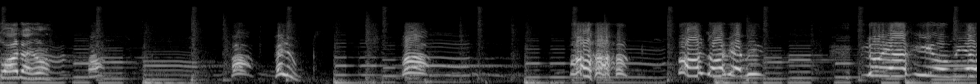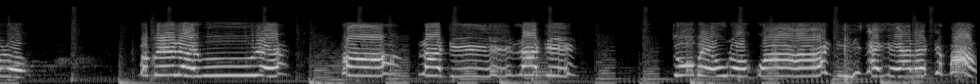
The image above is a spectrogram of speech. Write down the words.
သွားတယ်ဟောဟာဟာဟဲ့လူဟာဟာဟာသွားပြန်ပြီလိုရာခီးကိုမရောက်တော့မပေးနိုင်ဘူးတဲ့ ဟာလာတယ်လာတယ်ကျိုးပဲဦးတော့ကွာဒီဆိုင်ကရလဲတမောက်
